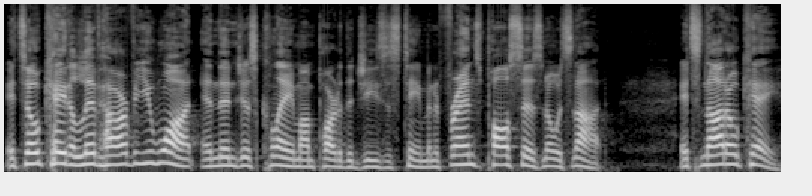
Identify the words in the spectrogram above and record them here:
It's okay to live however you want and then just claim I'm part of the Jesus team. And friends, Paul says, no, it's not. It's not okay.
